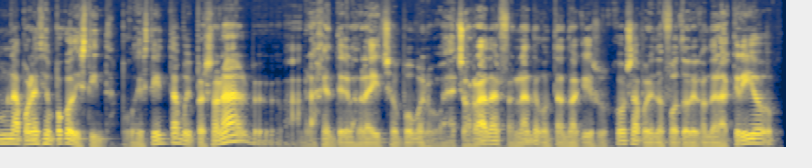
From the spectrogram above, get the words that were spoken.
una, ponencia un poco distinta, un poco distinta, muy personal. Habrá gente que le habrá dicho, pues bueno, vaya chorradas, Fernando contando aquí sus cosas, poniendo fotos de cuando era crío,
